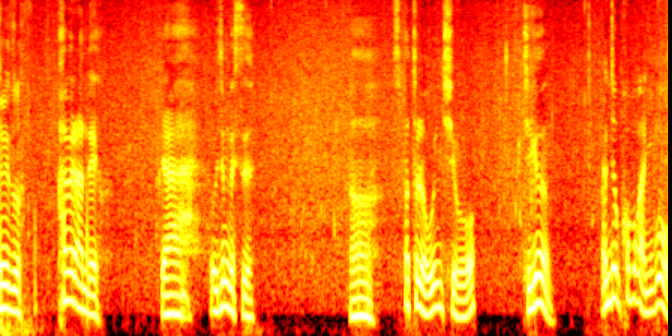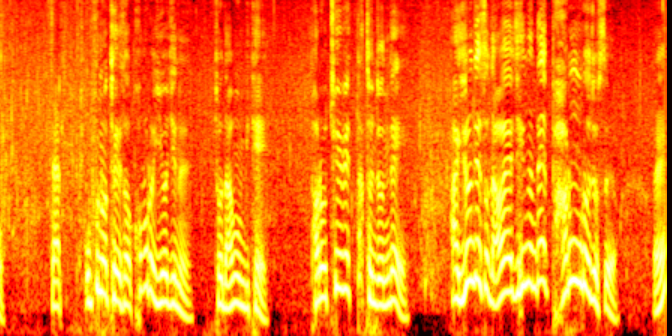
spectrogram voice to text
그래도 카메라 안 돼요. 야, 우중 베스. 아, 스파툴라 5인치요. 지금 완전 커버가 아니고, 딱 오픈워터에서 커버로 이어지는 저 나무 밑에 바로 초입에 딱 던졌는데, 아, 이런 데서 나와야지 했는데, 바로 물어줬어요. 에?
